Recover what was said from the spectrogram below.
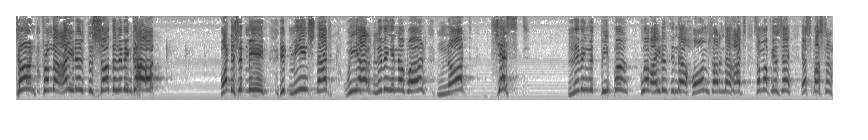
turned from the idol to serve the living God. What does it mean? It means that we are living in a world not just living with people who have idols in their homes or in their hearts. Some of you say, Yes, Pastor,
